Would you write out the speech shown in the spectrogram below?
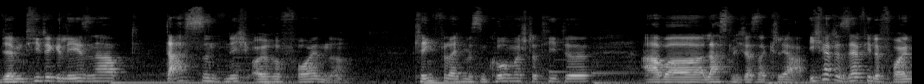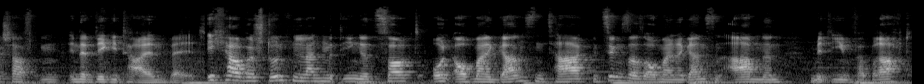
Wie ihr im Titel gelesen habt, das sind nicht eure Freunde. Klingt vielleicht ein bisschen komisch, der Titel, aber lasst mich das erklären. Ich hatte sehr viele Freundschaften in der digitalen Welt. Ich habe stundenlang mit ihnen gezockt und auch meinen ganzen Tag beziehungsweise auch meine ganzen Abenden mit ihnen verbracht,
